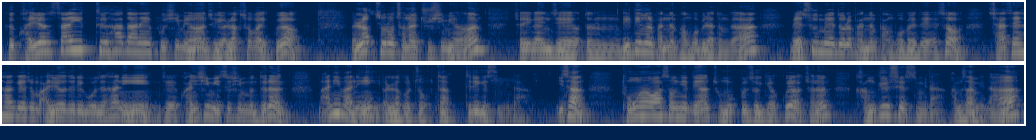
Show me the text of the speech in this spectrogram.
그 관련 사이트 하단에 보시면 저희 연락처가 있고요. 연락처로 전화 주시면 저희가 이제 어떤 리딩을 받는 방법이라든가 매수 매도를 받는 방법에 대해서 자세하게 좀 알려드리고자 하니 이제 관심이 있으신 분들은 많이 많이 연락을 좀 부탁드리겠습니다. 이상 동아화성에 대한 종목 분석이었고요. 저는 강규수였습니다. 감사합니다.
